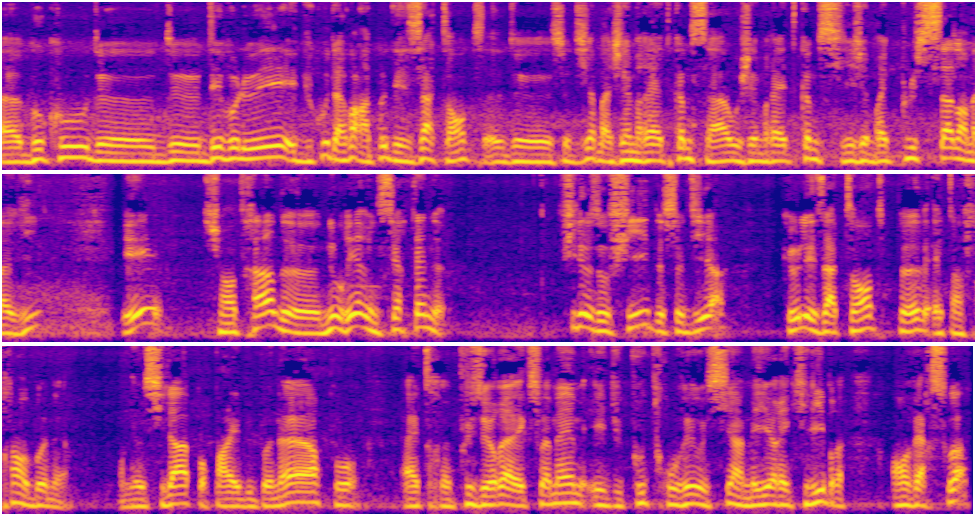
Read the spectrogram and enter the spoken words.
euh, beaucoup de d'évoluer et du coup d'avoir un peu des attentes, de se dire bah, j'aimerais être comme ça ou j'aimerais être comme ci, j'aimerais plus ça dans ma vie. Et je suis en train de nourrir une certaine philosophie de se dire que les attentes peuvent être un frein au bonheur. On est aussi là pour parler du bonheur, pour être plus heureux avec soi-même et du coup trouver aussi un meilleur équilibre envers soi.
